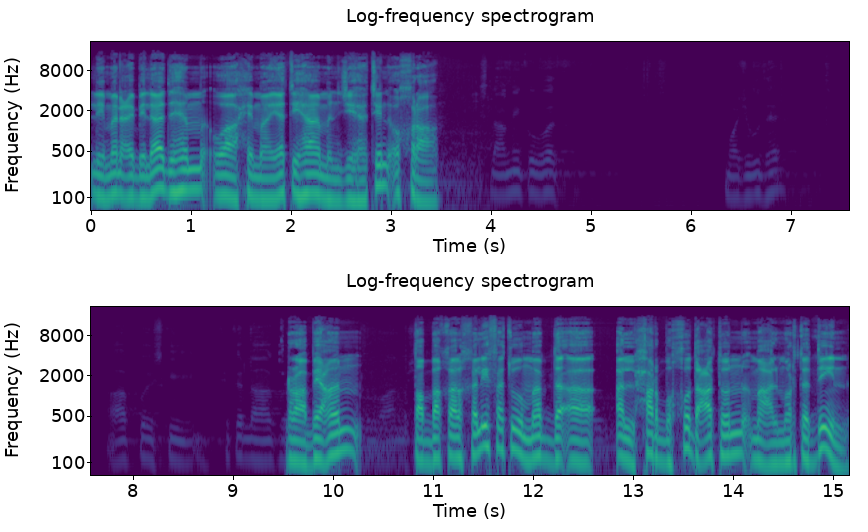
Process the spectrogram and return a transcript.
لمنع بلادهم وحمايتها من جهة أخرى. رابعا طبق الخليفة مبدأ الحرب خدعة مع المرتدين.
